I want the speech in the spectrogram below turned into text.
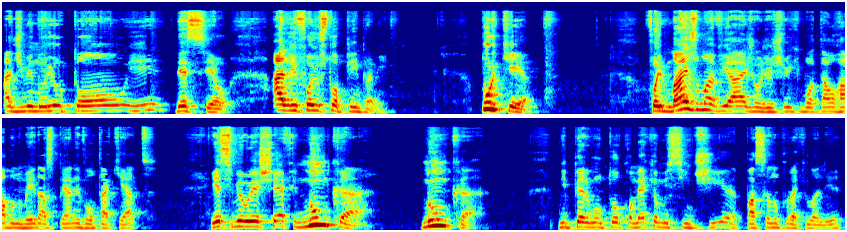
a diminuir o tom e desceu. Ali foi o estopim para mim. Por quê? Foi mais uma viagem onde eu tive que botar o rabo no meio das pernas e voltar quieto. Esse meu ex-chefe nunca, nunca me perguntou como é que eu me sentia passando por aquilo ali.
